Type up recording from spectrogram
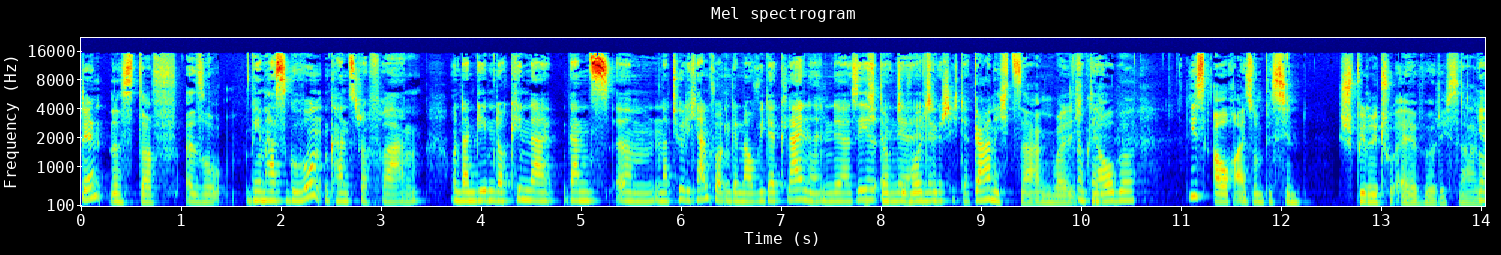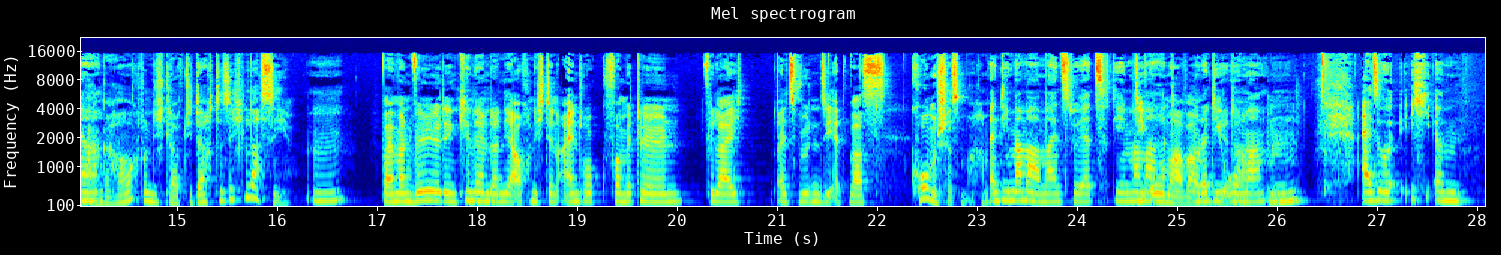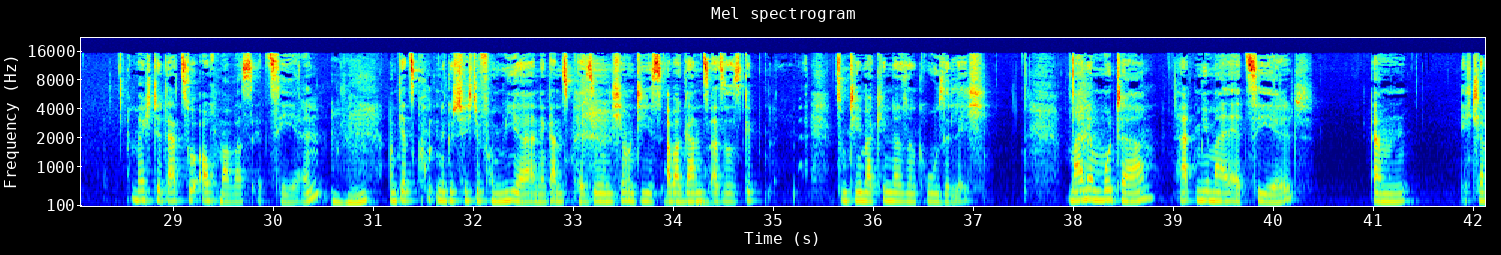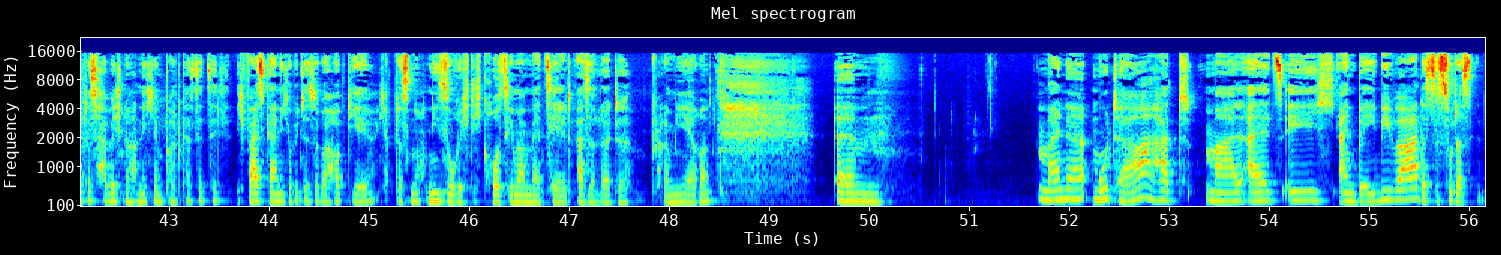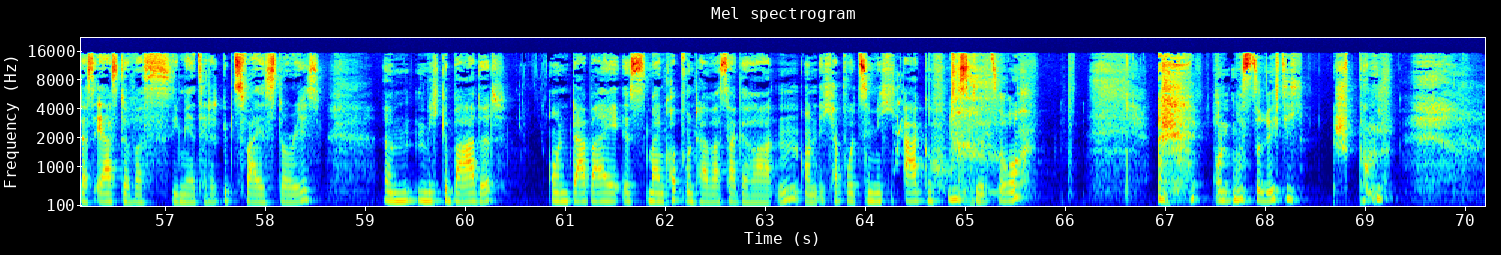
Verständnis dafür. Also, Wem hast du gewunken, kannst du doch fragen. Und dann geben doch Kinder ganz ähm, natürlich Antworten, genau wie der Kleine in der Serie, Ich glaube, in, die in wollte der Geschichte. gar nichts sagen, weil ich Okay. glaube, die ist auch also ein bisschen spirituell, würde ich sagen, Ja. Mhm. angehaucht. Und ich glaube, die dachte sich, lass sie. Weil man will den Kindern dann ja auch nicht den Eindruck vermitteln, vielleicht, als würden sie etwas Komisches machen. Die Mama meinst du jetzt? Die Mama Oma hat, war oder die. Oma. Mhm. Also ich ähm, möchte dazu auch mal was erzählen. Mhm. Und jetzt kommt eine Geschichte von mir, eine ganz persönliche und die ist aber ganz, also es gibt zum Thema Kinder sind gruselig. Meine Mutter hat mir mal erzählt, ähm, ich glaube, das habe ich noch nicht im Podcast erzählt. Ich weiß gar nicht, ob ich das überhaupt je, ich habe das noch nie so richtig groß jemandem erzählt. Also Leute, Premiere. Ähm, meine Mutter hat mal, als ich ein Baby war, das ist so das, das Erste, was sie mir erzählt hat, gibt zwei Stories, ähm, mich gebadet. Und dabei ist mein Kopf unter Wasser geraten und ich habe wohl ziemlich arg gehustet so. und musste richtig spucken.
